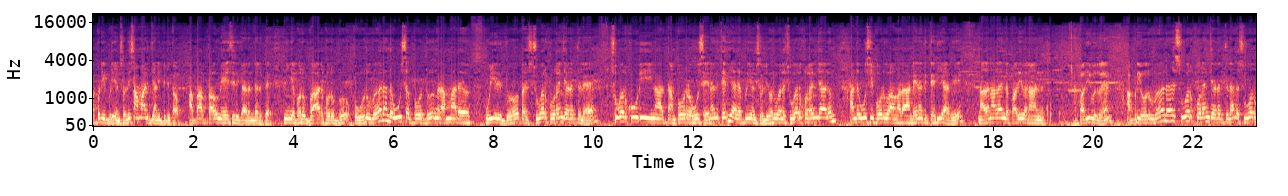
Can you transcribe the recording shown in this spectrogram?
அப்படி இப்படின்னு சொல்லி சமாளித்து அனுப்பியிருக்கா அப்பா அப்பாவும் ஏசிருக்காரு அந்த இடத்து. நீங்கள் பொறுப்பு ஆறு பொறுப்பு. ஒருவேளை அந்த ஊசை போட்டு எங்களோட அம்மாட உயிருக்கோ இப்போ சுவர் குறைஞ்ச இடத்துல சுவர் கூடினா தான் போடுற ஊசி. எனக்கு தெரியாது எப்படின்னு சொல்லி. ஒருவேளை சுவர் குறைஞ்சாலும் அந்த ஊசி போடுவாங்களான்னு எனக்கு தெரியாது. அதனால இந்த பதிவை நான் பதிவிடுறேன் அப்படி ஒரு வேளை சுவர் குறைஞ்ச இடத்துல அந்த சுவர்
